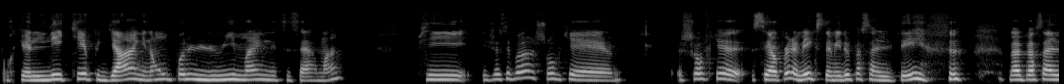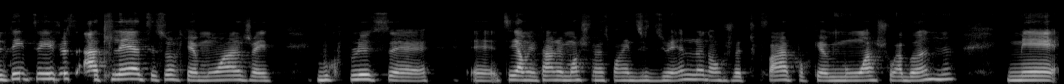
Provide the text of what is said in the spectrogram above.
pour que l'équipe gagne, et non pas lui-même nécessairement. Puis, je sais pas, je trouve que je trouve que c'est un peu le mix de mes deux personnalités. Ma personnalité, tu sais, juste athlète, c'est sûr que moi, je vais être beaucoup plus. Euh, euh, en même temps, moi, je fais un sport individuel, donc je vais tout faire pour que moi, je sois bonne. Mais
